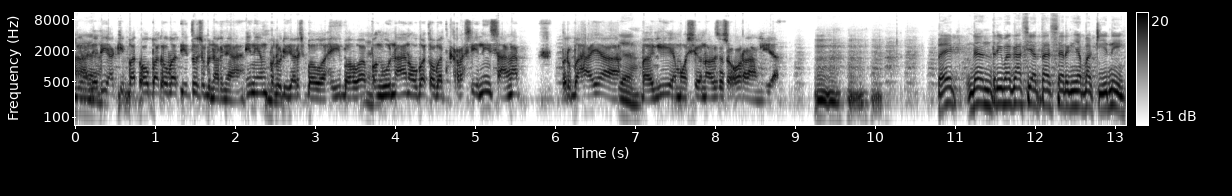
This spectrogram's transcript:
Nah, yeah. jadi akibat obat-obat itu sebenarnya ini yang perlu digarisbawahi bahwa yeah. penggunaan obat-obat keras ini sangat berbahaya yeah. bagi emosional seseorang ya. Hmm. hmm. Baik, dan terima kasih atas sharingnya pagi ini.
